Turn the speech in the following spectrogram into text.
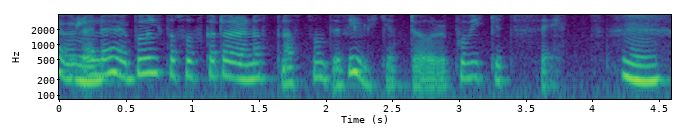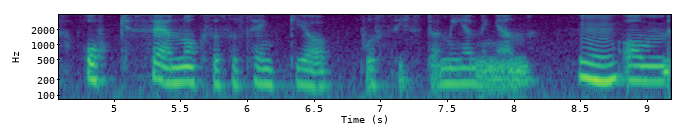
hur, mm. eller hur. Bulta så ska dörren öppnas. Det står inte vilken dörr, på vilket sätt. Mm. Och sen också så tänker jag på sista meningen. Mm. Om,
